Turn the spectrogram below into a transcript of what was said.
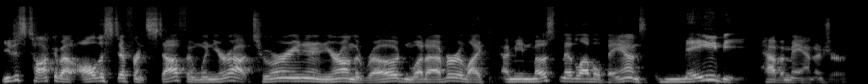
you just talk about all this different stuff. And when you're out touring and you're on the road and whatever, like, I mean, most mid level bands maybe have a manager,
